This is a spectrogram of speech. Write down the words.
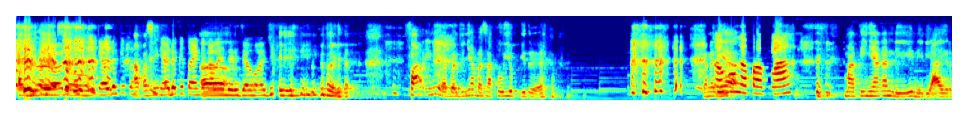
ya udah, ya udah kita. Apa sih? Ya udah kita yang kenalin Eh, dari jauh aja. oh, iya. Far ini ya bajunya basah kuyup gitu ya. Karena dia Kamu nggak apa-apa. matinya kan di ini di air.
